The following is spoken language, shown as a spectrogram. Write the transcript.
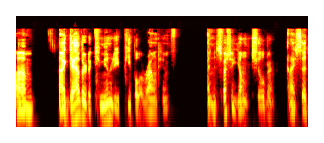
Um, I gathered a community of people around him, and especially young children. And I said,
